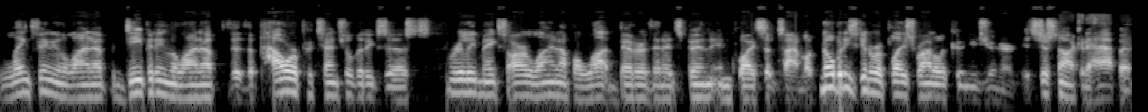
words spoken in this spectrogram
lengthening the lineup, deepening the lineup, the, the power potential that exists really makes our lineup a lot better than it's been in quite some time. Look, nobody's going to replace Ronald Acuna Jr., it's just not going to happen.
